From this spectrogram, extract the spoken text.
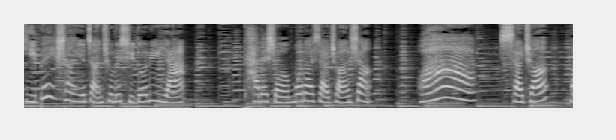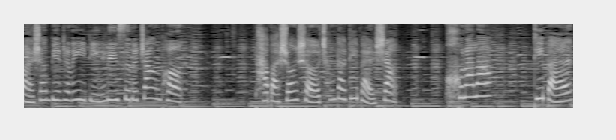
椅背上也长出了许多绿芽。他的手摸到小床上，哇，小床马上变成了一顶绿色的帐篷。他把双手撑到地板上，呼啦啦，地板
